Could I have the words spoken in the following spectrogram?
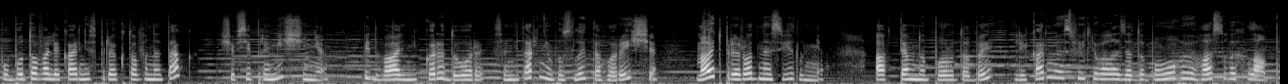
Побутова лікарня спроєктована так, що всі приміщення, підвальні, коридори, санітарні вузли та горище мають природне освітлення, а в темну пору доби лікарню освітлювали за допомогою газових ламп,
